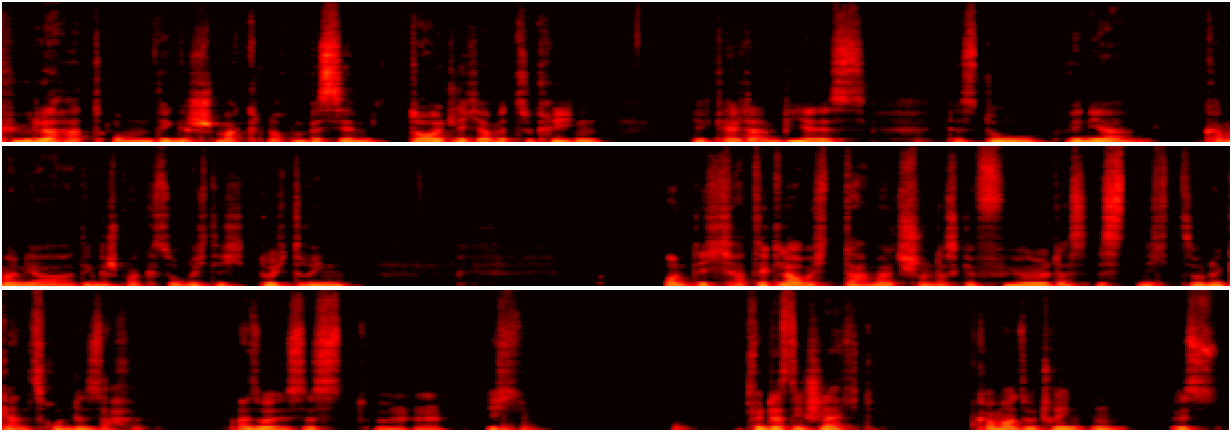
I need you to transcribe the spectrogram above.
Kühle hat, um den Geschmack noch ein bisschen deutlicher mitzukriegen. Je kälter ein Bier ist, desto weniger kann man ja den Geschmack so richtig durchdringen. Und ich hatte, glaube ich, damals schon das Gefühl, das ist nicht so eine ganz runde Sache. Also es ist, äh, mhm. ich finde das nicht schlecht. Kann man so trinken ist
